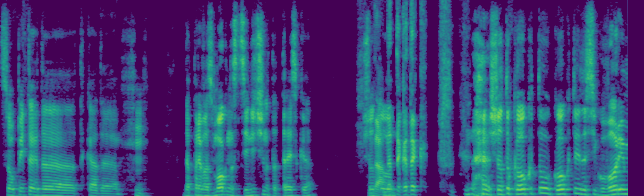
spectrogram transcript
се опитах да, така, да, да превъзмогна сценичната треска, защото, Да. Да, тъгъдък. защото колкото, колкото и да си говорим,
